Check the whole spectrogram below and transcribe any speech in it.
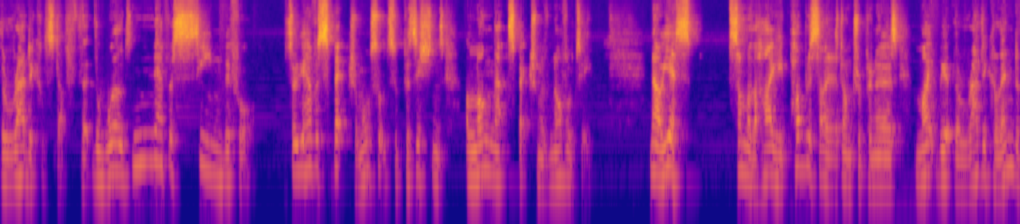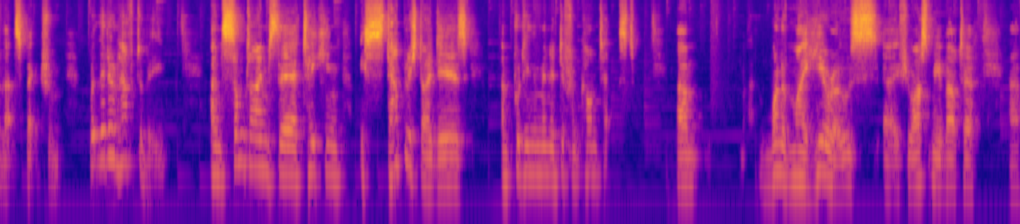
the radical stuff that the world's never seen before. So you have a spectrum, all sorts of positions along that spectrum of novelty. Now, yes, some of the highly publicized entrepreneurs might be at the radical end of that spectrum, but they don't have to be. And sometimes they're taking established ideas and putting them in a different context. Um, one of my heroes, uh, if you ask me about a, uh,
